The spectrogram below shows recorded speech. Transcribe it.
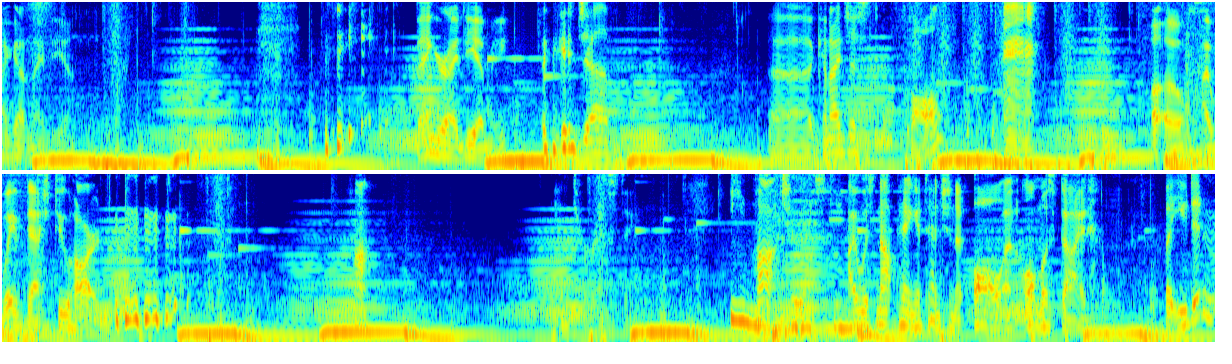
I got an idea. Banger idea, me. Good job. Uh, can I just fall? Uh oh, I wave dashed too hard. huh. Interesting. Huh. Interesting. I was not paying attention at all and almost died. But you didn't.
